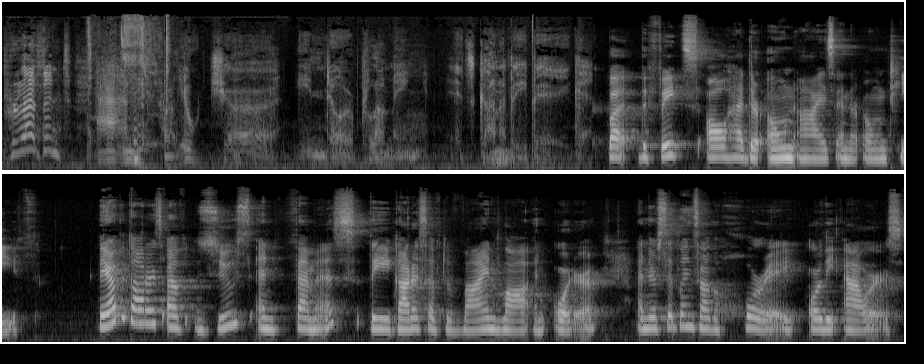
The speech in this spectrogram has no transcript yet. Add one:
present, and future indoor plumbing. It's gonna be big. But the Fates all had their own eyes and their own teeth. They are the daughters of Zeus and Themis, the goddess of divine law and order, and their siblings are the Horae, or the hours,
